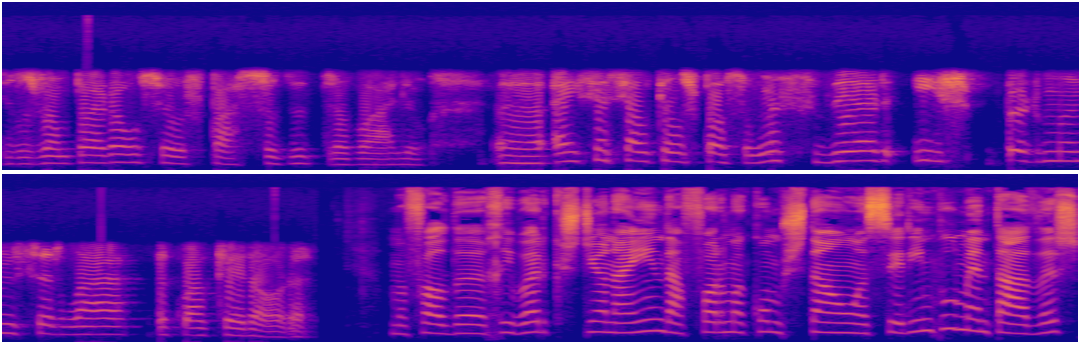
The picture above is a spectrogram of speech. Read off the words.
eles vão para o seu espaço de trabalho. Uh, é essencial que eles possam aceder e permanecer lá a qualquer hora. Mafalda Ribeiro questiona ainda a forma como estão a ser implementadas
